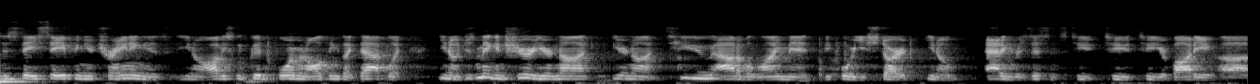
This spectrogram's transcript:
to stay safe in your training is you know obviously good form and all things like that, but you know just making sure you're not you're not too out of alignment before you start you know adding resistance to to to your body. Uh,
